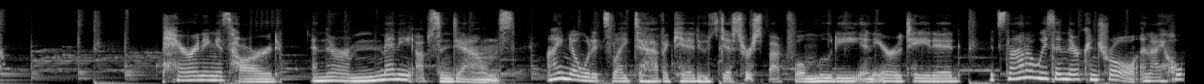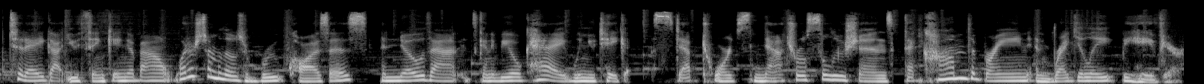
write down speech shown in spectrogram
Parenting is hard and there are many ups and downs. I know what it's like to have a kid who's disrespectful, moody, and irritated. It's not always in their control. And I hope today got you thinking about what are some of those root causes and know that it's going to be okay when you take a step towards natural solutions that calm the brain and regulate behavior.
